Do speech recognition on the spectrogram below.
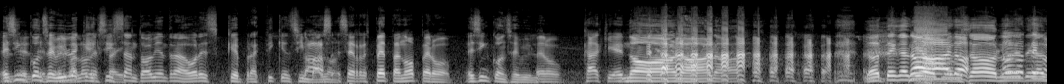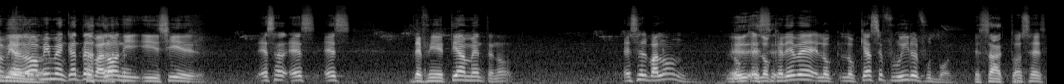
Es inconcebible que existan todavía entrenadores que practiquen sin balón. Se, respeta, ¿no? Pero. Es inconcebible. Pero cada quien. No, no, no. no tengas miedo, profesor. No, no, tengo miedo. a mí me encanta el balón y, y sí, esa es, es definitivamente, ¿no? Es el balón. Lo, que, debe, lo, lo, que hace fluir el fútbol. Exacto. Entonces,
